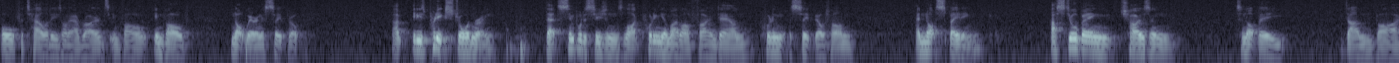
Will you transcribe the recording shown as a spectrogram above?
all fatalities on our roads involve, involve not wearing a seatbelt. Um, it is pretty extraordinary that simple decisions like putting your mobile phone down, putting a seatbelt on, and not speeding are still being chosen to not be done by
